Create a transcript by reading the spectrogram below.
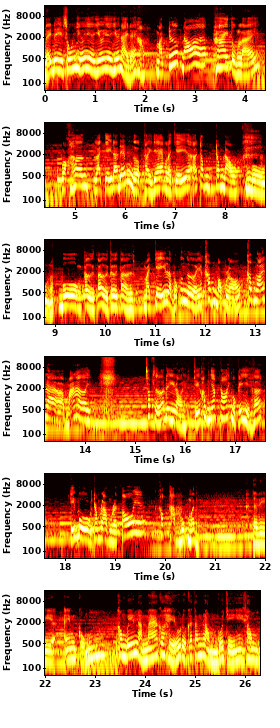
để đi xuống dưới dưới dưới này để học. Mà trước đó hai tuần lễ hoặc hơn là chị đã đếm ngược thời gian là chị ở trong trong đầu. Buồn rồi buồn từ từ từ từ. Mà chị là một cái người không bộc lộ không nói ra à, má ơi sắp sửa đi rồi. Chị không dám nói một cái gì hết. Chỉ buồn trong lòng rồi tối khóc thầm một mình. Tại vì em cũng không biết là má có hiểu được cái tấm lòng của chị hay không.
